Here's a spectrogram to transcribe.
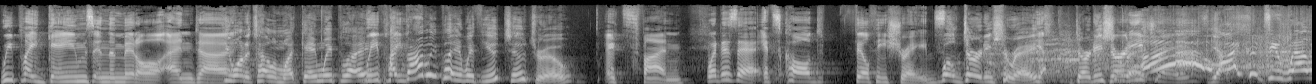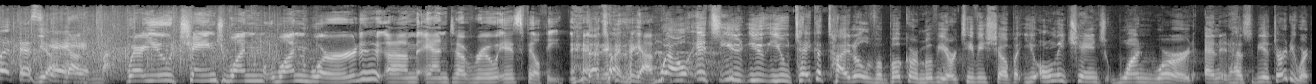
We play games in the middle, and uh, You want to tell them what game we play? We play- I probably played with you too, Drew. It's fun. What is it? It's called Filthy Charades. Well, dirty charades. Yeah. Dirty Dirty charades. charades. Oh, Yes. I could do well at this Yeah. game. Yeah, where you change one one word, um, and uh, Ru is filthy. That's right. yeah. Well, it's you, you you take a title of a book or a movie or a TV show, but you only change one word, and it has to be a dirty word.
